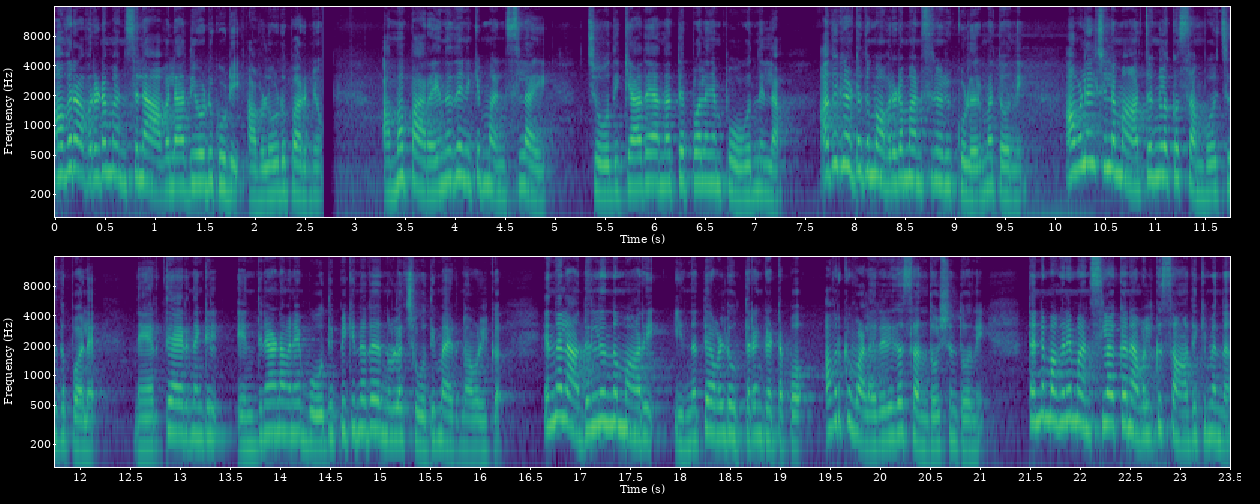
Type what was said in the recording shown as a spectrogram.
അവർ അവരുടെ മനസ്സിൽ ആവലാതിയോടുകൂടി അവളോട് പറഞ്ഞു അമ്മ പറയുന്നത് എനിക്ക് മനസ്സിലായി. ചോദിക്കാതെ അന്നത്തെ പോലെ ഞാൻ പോകുന്നില്ല. അത് കേട്ടതും അവരുടെ മനസ്സിനൊരു കുളിർമ തോന്നി. അവളിൽ ചില മാറ്റങ്ങളൊക്കെ സംഭവിച്ചതുപോലെ. നേരത്തെ ആയിരുന്നെങ്കിൽ എന്തിനാണ് അവനെ ബോധിപ്പിക്കുന്നത് എന്നുള്ള ചോദ്യമായിരുന്നു അവൾക്ക്. എന്നാൽ അതിൽ നിന്നും മാറി ഇന്നത്തെ അവളുടെ ഉത്തരം കേട്ടപ്പോൾ അവർക്ക് വളരെയധികം സന്തോഷം തോന്നി. തന്റെ മകനെ മനസ്സിലാക്കാൻ അവൾക്ക് സാധിക്കുമെന്ന്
